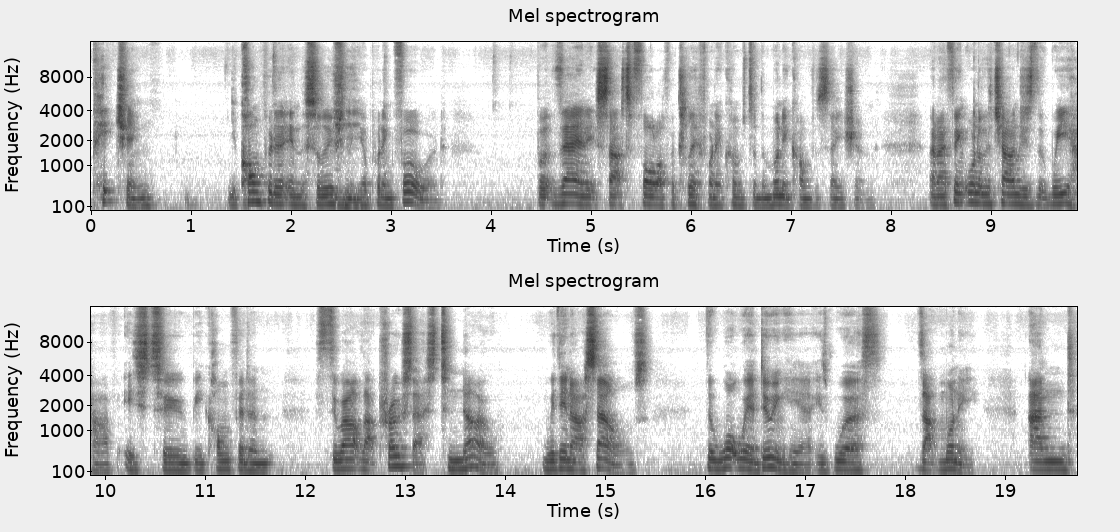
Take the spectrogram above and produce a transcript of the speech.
pitching, you're confident in the solution mm-hmm. that you're putting forward, but then it starts to fall off a cliff when it comes to the money conversation. And I think one of the challenges that we have is to be confident throughout that process to know within ourselves that what we're doing here is worth that money. And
